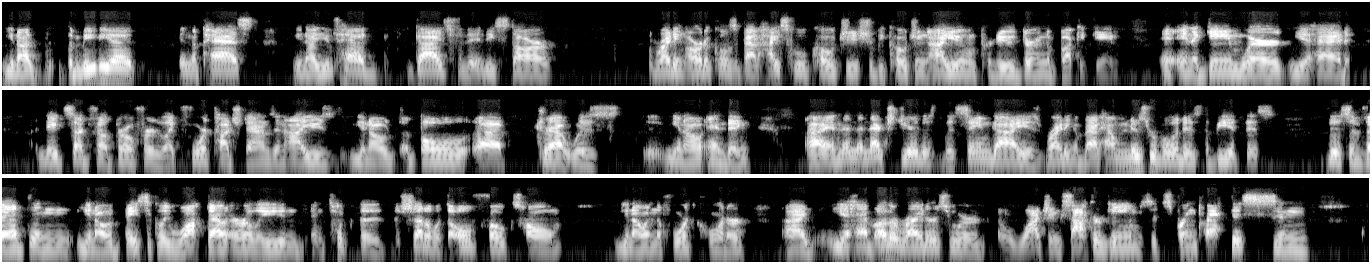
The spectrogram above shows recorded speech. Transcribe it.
You know, the media in the past, you know, you've had guys for the Indy Star writing articles about high school coaches should be coaching IU and Purdue during the bucket game in, in a game where you had Nate Sudfeld throw for like four touchdowns, and IU's you know a bowl uh, drought was you know ending. Uh, and then the next year, the, the same guy is writing about how miserable it is to be at this this event, and you know basically walked out early and, and took the, the shuttle with the old folks home, you know, in the fourth quarter. Uh, you have other writers who are watching soccer games at spring practice and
